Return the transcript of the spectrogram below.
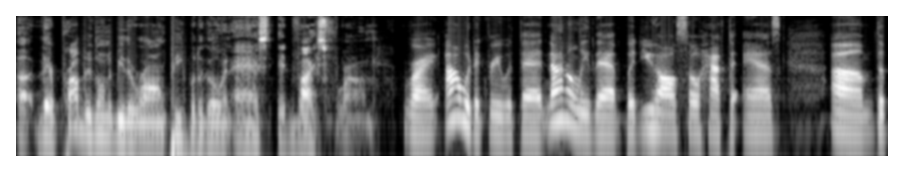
uh, they're probably going to be the wrong people to go and ask advice from. Right. I would agree with that. Not only that, but you also have to ask um, the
